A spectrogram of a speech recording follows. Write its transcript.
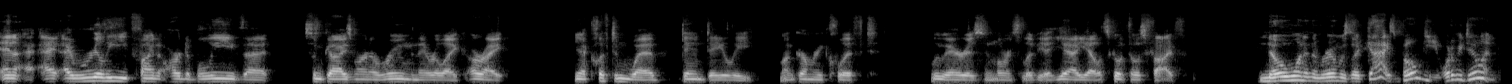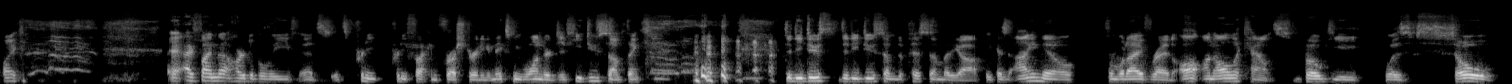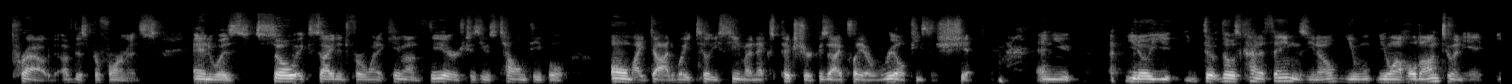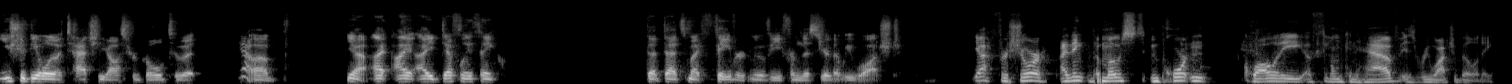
And I, I really find it hard to believe that some guys were in a room and they were like all right yeah clifton webb dan dailey montgomery clift Lew ayres and Laurence olivier. Yeah yeah let's go with those five. No one in the room was like, "Guys, bogey, what are we doing?" Like, I find that hard to believe. It's it's pretty pretty fucking frustrating. It makes me wonder: Did he do something? did he do did he do something to piss somebody off? Because I know from what I've read, all, on all accounts, Bogey was so proud of this performance and was so excited for when it came out in theaters because he was telling people, "Oh my God, wait till you see my next picture because I play a real piece of shit." And you, you know, you th- those kind of things, you know, you you want to hold on to, and it, you should be able to attach the Oscar Gold to it. Yeah, uh, yeah, I, I I definitely think that that's my favorite movie from this year that we watched. Yeah, for sure. I think the most important quality a film can have is rewatchability.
